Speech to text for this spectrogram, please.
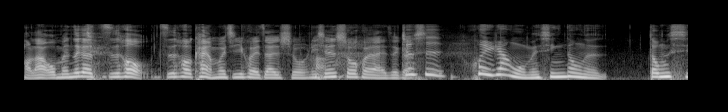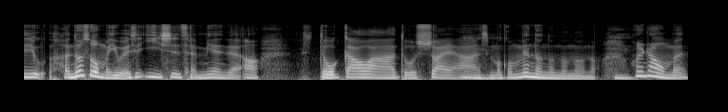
好了，我们这个之后 之后看有没有机会再说。你先说回来这个，就是会让我们心动的东西，很多时候我们以为是意识层面的哦，多高啊，多帅啊，嗯、什么功能？no no no no no，、嗯、会让我们。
